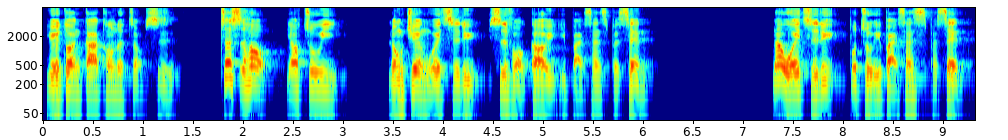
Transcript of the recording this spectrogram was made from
有一段高空的走势，这时候要注意龙券维持率是否高于一百三十 percent。那维持率不足一百三十 percent，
